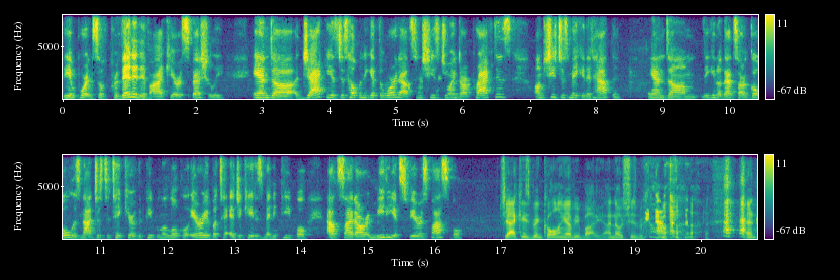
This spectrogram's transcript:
the importance of preventative mm-hmm. eye care, especially. And uh, Jacquie is just helping to get the word out since she's joined our practice. Um, she's just making it happen. And um, you know, that's our goal is not just to take care of the people in the local area, but to educate as many people outside our immediate sphere as possible. Jacquie's been calling everybody. I know she's been, and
